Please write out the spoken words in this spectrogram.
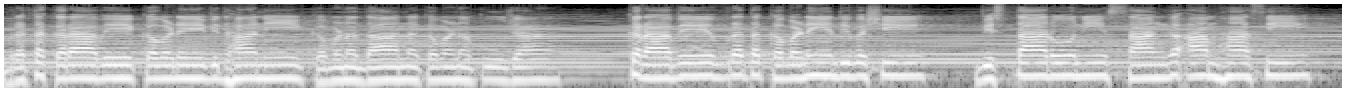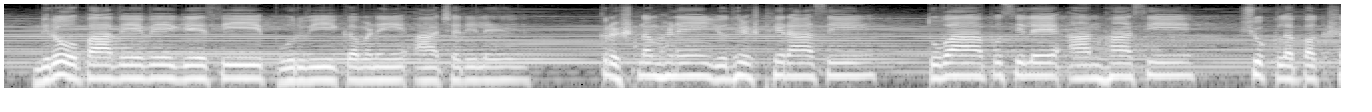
व्रत करावे कवणे विधानी कवणदान कवण पूजा करावे व्रत कवणे दिवशी विस्तारोनी सांग आम्हासी निरोपावे वेगेसी पूर्वी कवणे आचरिले। कृष्ण म्हणे युधिष्ठिरासी तुवा पुसिले आम्हासी शुक्ल पक्ष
